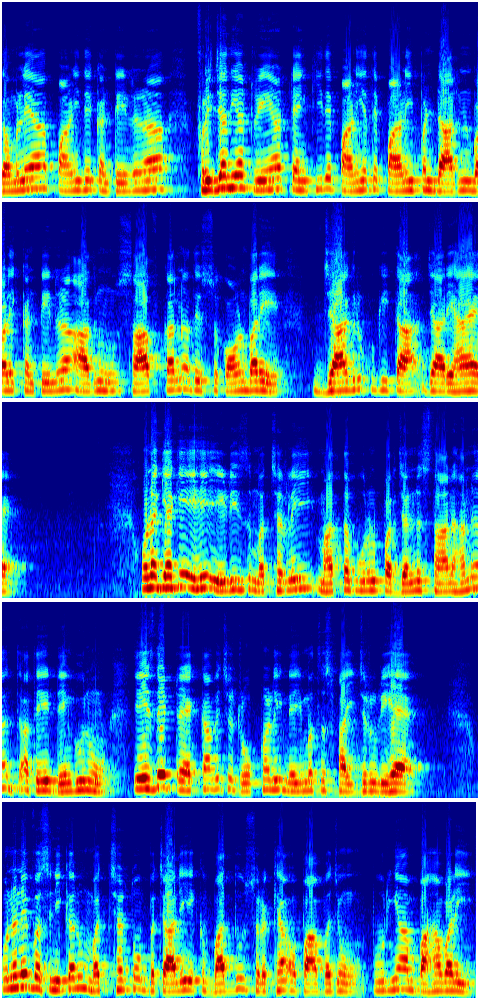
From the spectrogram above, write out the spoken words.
ਗਮਲਿਆਂ, ਪਾਣੀ ਦੇ ਕੰਟੇਨਰਾਂ, ਫਰਿੱਜਾਂ ਦੀਆਂ ਟਰੇਆਂ, ਟੈਂਕੀ ਦੇ ਪਾਣੀ ਅਤੇ ਪਾਣੀ ਭੰਡਾਰਨ ਵਾਲੇ ਕੰਟੇਨਰਾਂ ਆਦਿ ਨੂੰ ਸਾਫ਼ ਕਰਨ ਅਤੇ ਸੁਕਾਉਣ ਬਾਰੇ ਜਾਗਰੂਕ ਕੀਤਾ ਜਾ ਰਿਹਾ ਹੈ। ਉਹਨਾਂ ਕਿਹਾ ਕਿ ਇਹ ਏਡੀਜ਼ ਮੱਛਰ ਲਈ ਮਹੱਤਵਪੂਰਨ ਪ੍ਰਜਨਨ ਸਥਾਨ ਹਨ ਅਤੇ ਡੇਂਗੂ ਨੂੰ ਇਸ ਦੇ ਟਰੈਕਾਂ ਵਿੱਚ ਰੋਕਣ ਲਈ ਨਿਯਮਤ ਸਫ਼ਾਈ ਜ਼ਰੂਰੀ ਹੈ। ਉਹਨਾਂ ਨੇ ਵਸਨੀਕਾਂ ਨੂੰ ਮੱਛਰ ਤੋਂ ਬਚਾ ਲਈ ਇੱਕ ਵਾਧੂ ਸੁਰੱਖਿਆ ਉਪਾਅ ਵਜੋਂ ਪੂਰੀਆਂ ਬਾਹਾਂ ਵਾਲੀ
